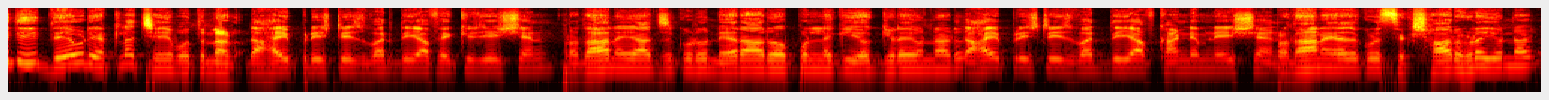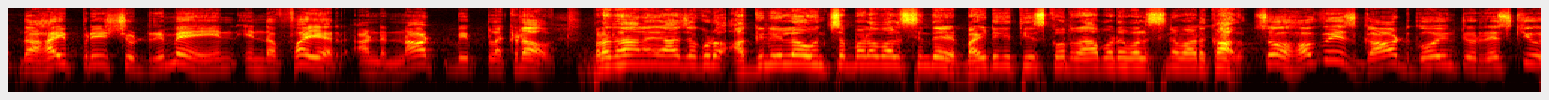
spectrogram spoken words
ఇది దేవుడు ఎట్లా చేయబోతున్నాడు? The high priest is worthy of accusation ప్రధాన యాజకుడు నేరారోపణలకి యోగ్య యోగ్యుడై ఉన్నాడు. The high priest is worthy of condemnation ప్రధాన యాజకుడు శిక్షార్హుడై ఉన్నాడు. The high priest should remain in the fire and not be plucked out ప్రధాన యాజకుడు అగ్నిలో ఉంచబడవలసిందే బయటికి తీసుకొని రాబడవలసిన వాడు కాదు. So how is God going to rescue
